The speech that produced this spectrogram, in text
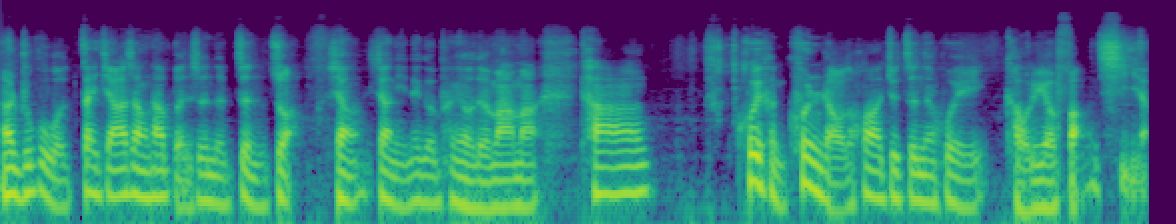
那如果再加上他本身的症状，像像你那个朋友的妈妈，她会很困扰的话，就真的会考虑要放弃啊。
